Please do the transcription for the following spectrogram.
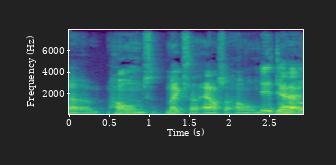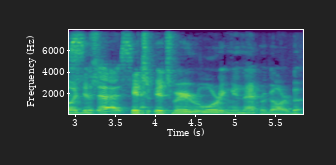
uh, homes makes a house a home. It does. You know, it, just, it does. It's it's very rewarding in that regard. But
